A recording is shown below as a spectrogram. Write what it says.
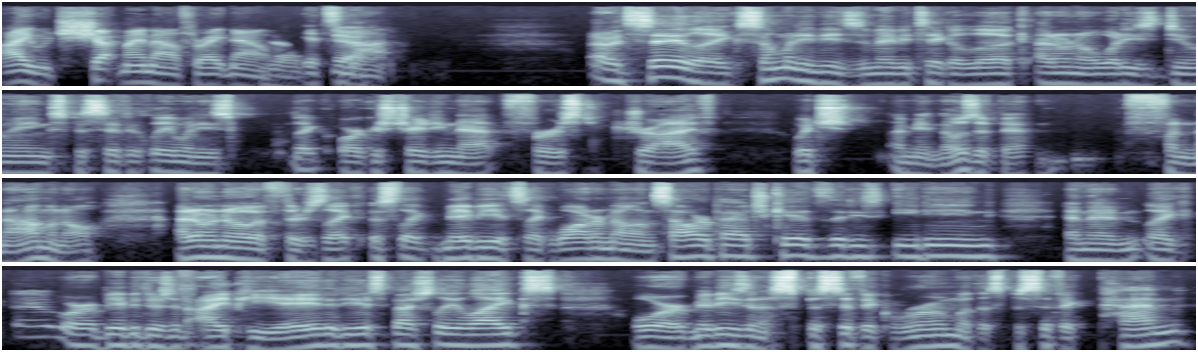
I would shut my mouth right now. It's yeah. not. I would say like somebody needs to maybe take a look. I don't know what he's doing specifically when he's like orchestrating that first drive, which I mean those have been phenomenal. I don't know if there's like it's like maybe it's like watermelon sour patch kids that he's eating and then like or maybe there's an IPA that he especially likes or maybe he's in a specific room with a specific pen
